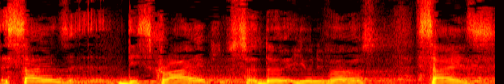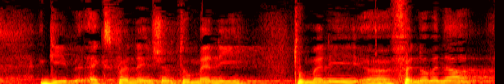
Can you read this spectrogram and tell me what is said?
Science describes the universe. Science gives explanation to many to many uh, phenomena,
